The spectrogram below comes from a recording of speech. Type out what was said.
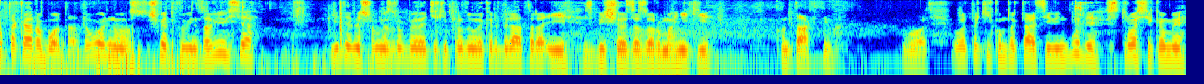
От така робота. Довольно швидко він завівся. Єдине, що ми зробили, тільки продули карбюратора і збільшили зазор в магніті контактів. От. От такі комплектації він буде з тросиками.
